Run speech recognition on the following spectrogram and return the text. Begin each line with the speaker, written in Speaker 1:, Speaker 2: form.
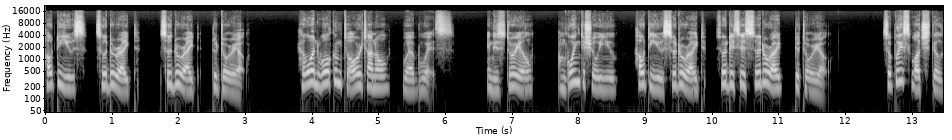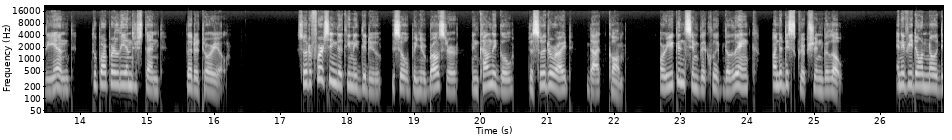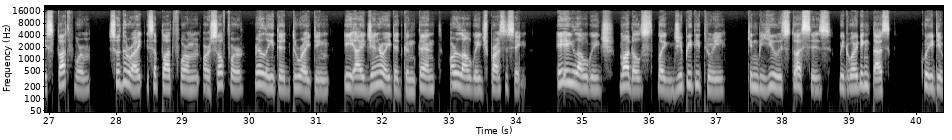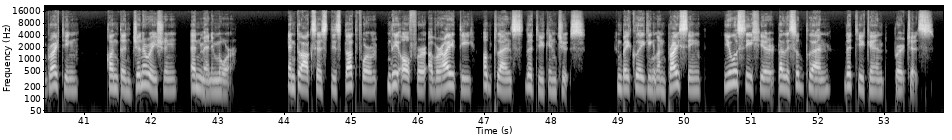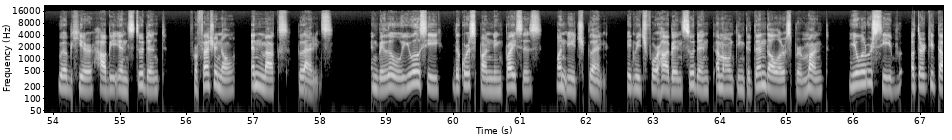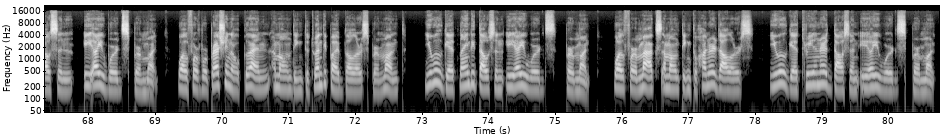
Speaker 1: how to use Sudowrite Sudowrite tutorial. Hello and welcome to our channel Web Whizz. In this tutorial, I'm going to show you how to use Sudowrite. So this is Sudowrite tutorial. So please watch till the end to properly understand the tutorial. So the first thing that you need to do is open your browser and kindly go to sudowrite.com or you can simply click the link on the description below. And if you don't know this platform, Sudowrite is a platform or software related to writing AI-generated content or language processing. AI language models like GPT-3 can be used to assist with writing tasks, creative writing, content generation, and many more. And to access this platform, they offer a variety of plans that you can choose. And by clicking on pricing, you will see here the list of plan that you can purchase. We have here Hobby and Student, Professional, and Max plans. And below, you will see the corresponding prices on each plan, in which for and Student amounting to $10 per month, you will receive a 30,000 AI words per month, while for Professional plan amounting to $25 per month, you will get 90,000 AI words per month, while for Max amounting to $100, you will get 300,000 AI words per month.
